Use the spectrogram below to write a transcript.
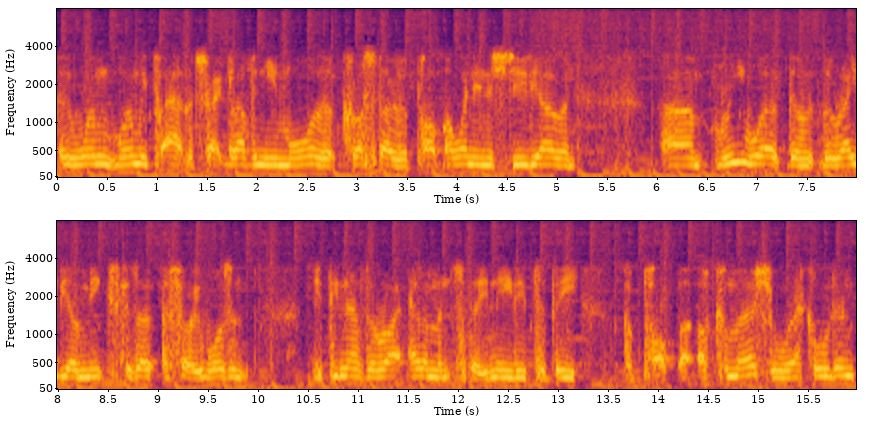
When when we put out the track "Loving You More" that crossed over pop, I went in the studio and um, reworked the the radio mix because I, I, felt it wasn't, it didn't have the right elements that it needed to be a pop, a, a commercial record, and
